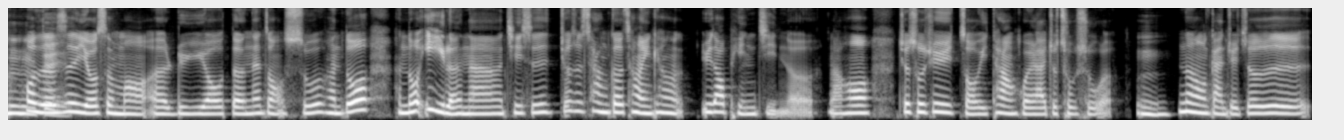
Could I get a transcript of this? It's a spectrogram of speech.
或者是有什么呃旅游的那种书，很多很多艺人啊，其实就是唱歌唱一唱遇到瓶颈了，然后就出去走一趟，回来就出书了。嗯，那种感觉就是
